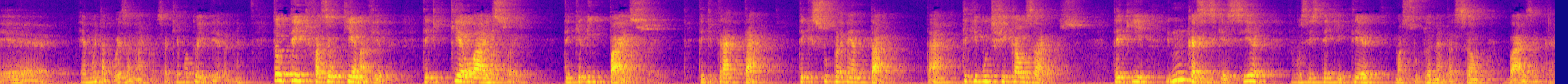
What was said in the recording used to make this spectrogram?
é, é muita coisa, né? Isso aqui é uma doideira, né? Então tem que fazer o que na vida? Tem que quelar isso aí, tem que limpar isso aí, tem que tratar, tem que suplementar, tá? Tem que modificar os hábitos, tem que nunca se esquecer que vocês têm que ter uma suplementação básica,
